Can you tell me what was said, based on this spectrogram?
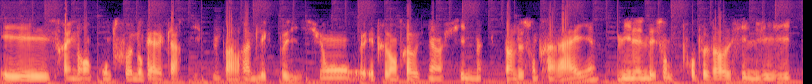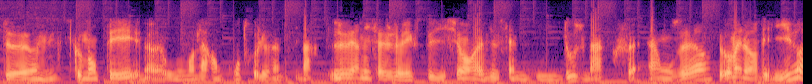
et ce sera une rencontre donc avec l'artiste qui nous parlera de l'exposition et présentera aussi un film qui parle de son travail. Mylène Besson proposera aussi une visite euh, commentée euh, au moment de la rencontre le 26 mars. Le vernissage de l'exposition aura lieu samedi 12 mars à 11h au Manoir des Livres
